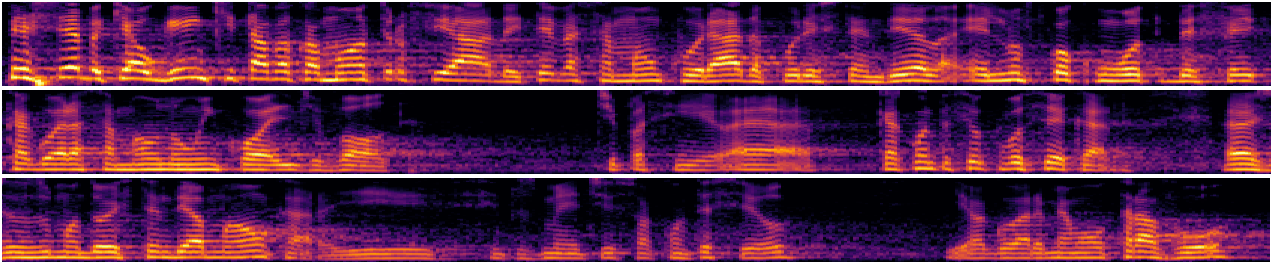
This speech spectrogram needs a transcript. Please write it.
Perceba que alguém que estava com a mão atrofiada e teve essa mão curada por estendê-la, ele não ficou com outro defeito que agora essa mão não encolhe de volta. Tipo assim, é, o que aconteceu com você, cara? É, Jesus mandou estender a mão, cara, e simplesmente isso aconteceu. E agora minha mão travou.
